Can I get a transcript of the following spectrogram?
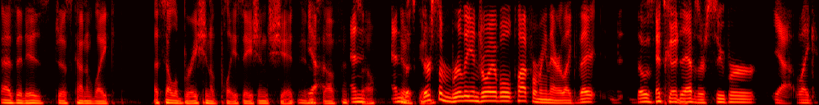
as it is just kind of like a celebration of PlayStation shit and Yeah. stuff. And so and it was good. there's some really enjoyable platforming there. Like they those It's good. devs are super. Yeah, like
